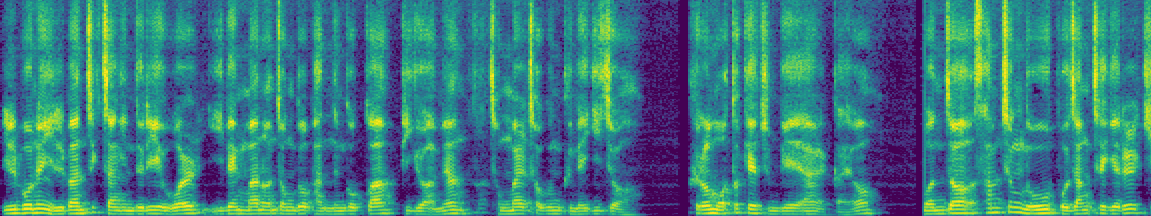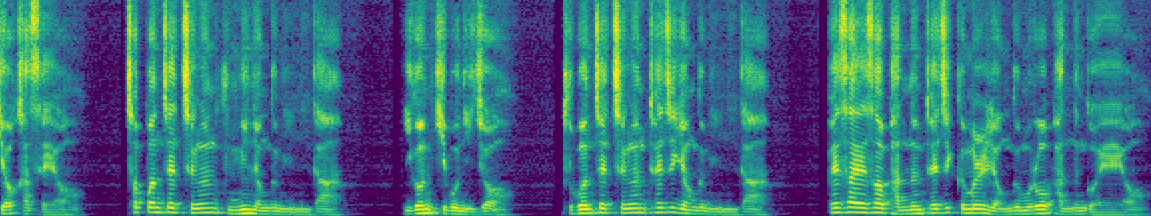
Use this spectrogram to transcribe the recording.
일본의 일반 직장인들이 월 200만 원 정도 받는 것과 비교하면 정말 적은 금액이죠. 그럼 어떻게 준비해야 할까요? 먼저 3층 노후 보장 체계를 기억하세요. 첫 번째 층은 국민연금입니다. 이건 기본이죠. 두 번째 층은 퇴직연금입니다. 회사에서 받는 퇴직금을 연금으로 받는 거예요.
